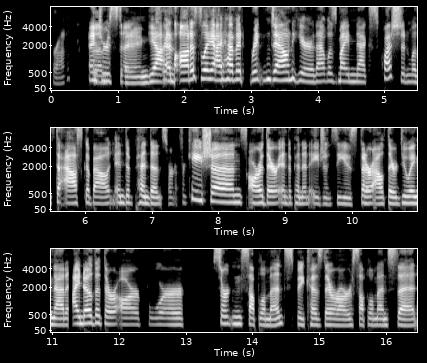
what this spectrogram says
crop. Um, Interesting. Um, yeah. And honestly, I have it written down here. That was my next question was to ask about independent certifications. Are there independent agencies that are out there doing that? I know that there are for certain supplements because there are supplements that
